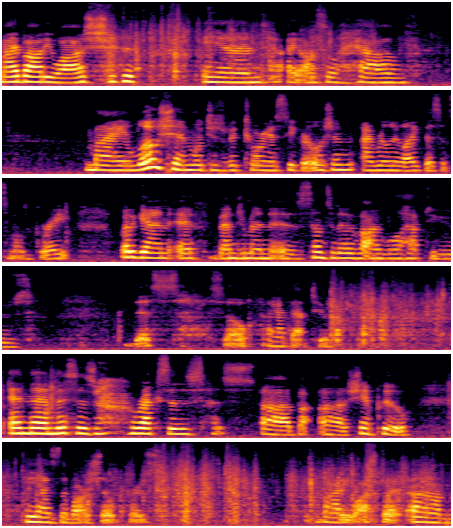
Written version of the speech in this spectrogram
my body wash. And I also have my lotion which is Victoria's Secret lotion. I really like this. It smells great. But again if Benjamin is sensitive I will have to use this. So I have that too. And then this is Rex's uh, uh, shampoo. He has the bar soap for his body wash but um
